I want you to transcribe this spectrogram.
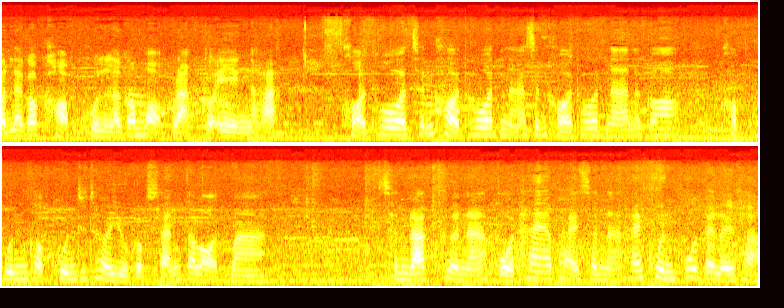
ษแล้วก็ขอบคุณแล้วก็บอกรักตัวเองนะคะ ขอโทษฉันขอโทษนะฉันขอโทษนะ แล้วก็ขอบคุณขอบคุณที่เธออยู่กับฉันตลอดมา ฉันรักเธอนะโปรดให้อภัยฉันนะให้คุณพูดไปเลยค่ะ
